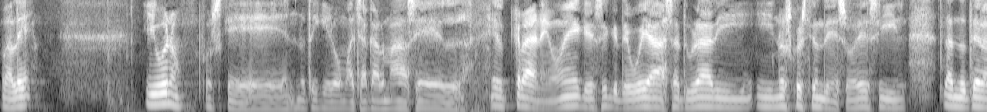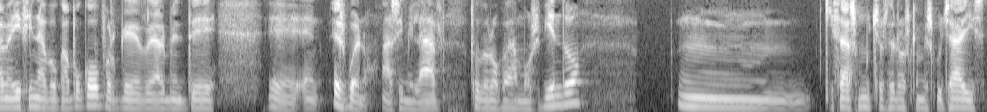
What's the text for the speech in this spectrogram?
¿vale? Y bueno, pues que no te quiero machacar más el, cráneo, ¿eh? que sé que te voy a saturar y, y, no es cuestión de eso, es ir dándote la medicina poco a poco porque realmente eh, es bueno asimilar todo lo que vamos viendo Mm, quizás muchos de los que me escucháis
